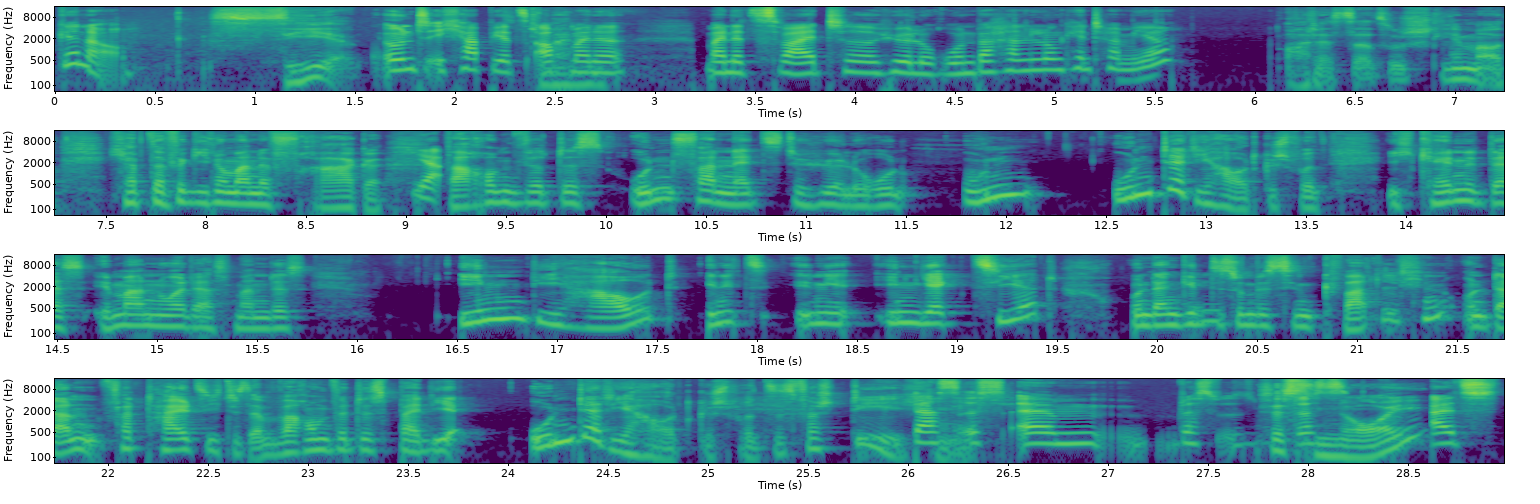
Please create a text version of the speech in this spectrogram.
Genau. Sehr gut. Und ich habe jetzt auch meine- meine, meine zweite Hyaluronbehandlung hinter mir. Oh, das sah so schlimm aus. Ich habe da wirklich noch mal eine Frage. Ja. Warum wird das unvernetzte Hyaluron un unter die Haut gespritzt? Ich kenne das immer nur, dass man das in die Haut injiz- in, injiziert und dann gibt es so ein bisschen Quattelchen und dann verteilt sich das. Aber warum wird es bei dir unter die Haut gespritzt? Das verstehe ich Das nicht. ist, ähm, das, ist das, neu? als,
